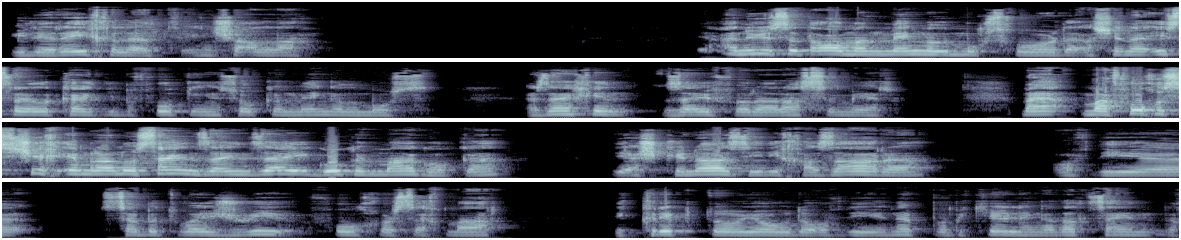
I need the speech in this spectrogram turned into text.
Jullie regelen het, inshallah. En nu is het allemaal een mengelmoes geworden. Als je naar Israël kijkt, die bevolking is ook een mengelmoes. Er zijn geen zuivere rassen meer. Maar, maar volgens Sheikh Imran Hussein zijn zij Gog en Magog. Die Ashkenazi, die Khazaren, of die uh, Sabbat volgers, zeg maar die crypto-joden of die neppe dat zijn de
